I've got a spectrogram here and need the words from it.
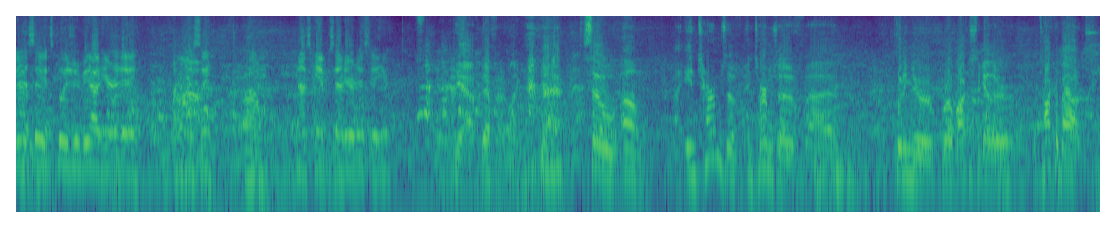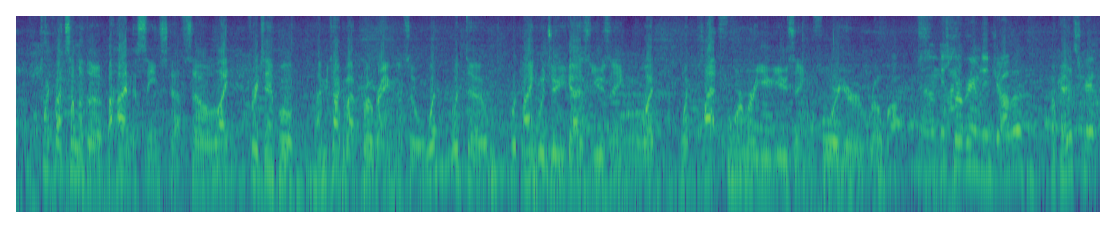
I gotta say, it's a pleasure to be out here today. Honestly, um, nice campus out here see you. Yeah, definitely. so, um, in terms of in terms of uh, putting your robots together, talk about talk about some of the behind the scenes stuff. So, like for example, um, you talk about programming. So, what what uh, what language are you guys using? What what platform are you using for your robotics? Um, it's programmed in Java. Okay. The script.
